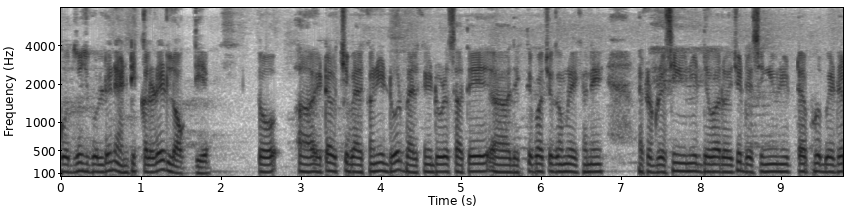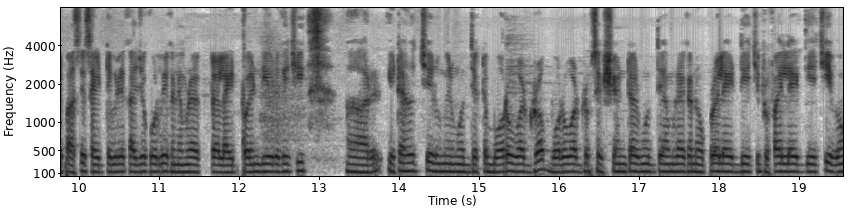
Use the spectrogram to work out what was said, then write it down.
গোদরেজ গোল্ডেন অ্যান্টিক কালারের লক দিয়ে। তো এটা হচ্ছে ব্যালকানি ডোর ব্যালকানি ডোরের সাথে দেখতে পাচ্ছ তোমরা এখানে একটা ড্রেসিং ইউনিট দেওয়া রয়েছে। ড্রেসিং ইউনিটটা পুরো বেডের পাশে সাইড টেবিলের কাজও করবে। এখানে আমরা একটা লাইট পয়েন্ট দিয়ে রেখেছি। আর এটা হচ্ছে রুমের মধ্যে একটা বড় ওয়ার্ড্রপ বড় ওয়ার্ড্রপ সেকশনটার মধ্যে আমরা এখানে ওপরে লাইট দিয়েছি প্রোফাইল লাইট দিয়েছি এবং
